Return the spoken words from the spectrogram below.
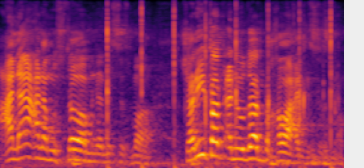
على أعلى مستوى من الاستثمار. شريطة أن يدار بقواعد الاستثمار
